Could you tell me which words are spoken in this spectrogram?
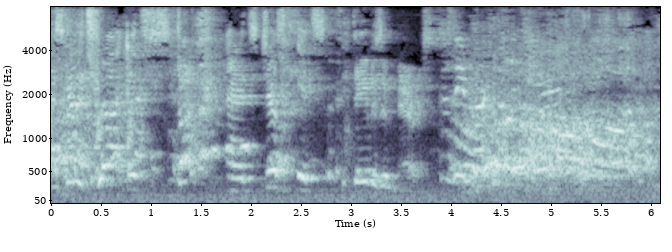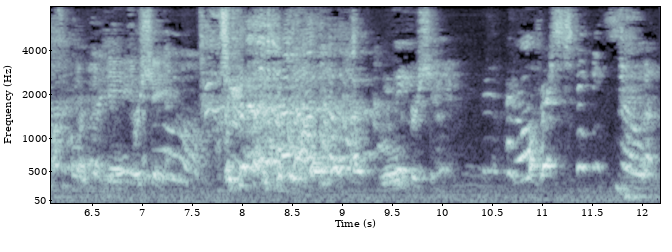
He's gonna try. It's stuck, and it's just it's. Dave is embarrassed. Does he work For shame. Oh. For shame. Roll. So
